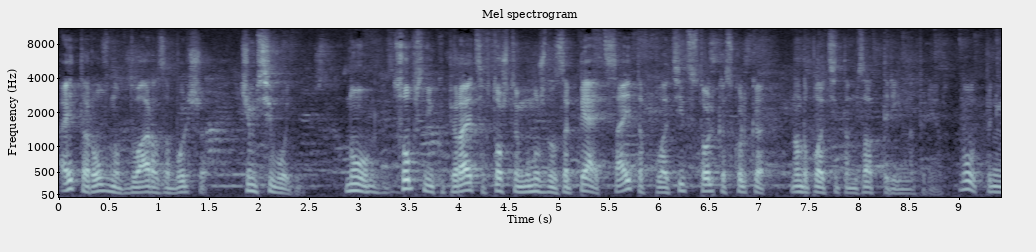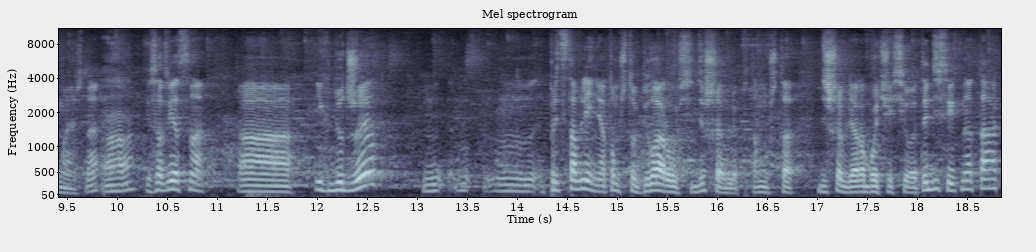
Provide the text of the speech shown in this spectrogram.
а это ровно в два раза больше, чем сегодня. Но собственник упирается в то, что ему нужно за 5 сайтов платить столько, сколько надо платить там за 3, например. Ну, понимаешь, да? Ага. И, соответственно, э, их бюджет, представление о том, что в Беларуси дешевле, потому что дешевле рабочая сила, это действительно так.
